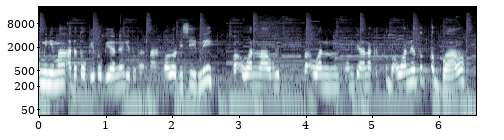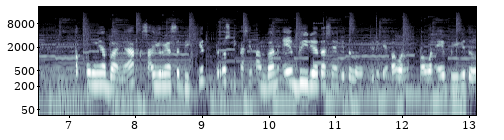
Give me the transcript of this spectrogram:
minimal ada toge-togeannya gitu kan. Nah kalau di sini bakwan lawit bakwan Pontianak itu bakwannya tuh tebal tepungnya banyak sayurnya sedikit terus dikasih tambahan ebi di atasnya gitu loh. Jadi kayak bakwan bakwan ebi gitu.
